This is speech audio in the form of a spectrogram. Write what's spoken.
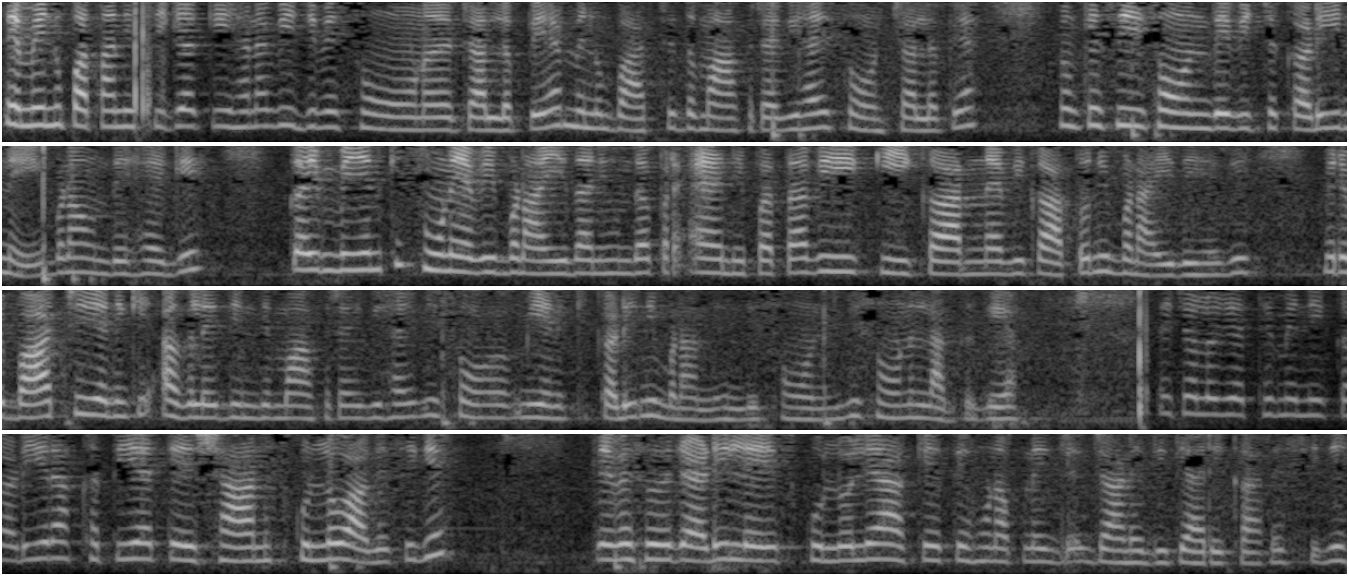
ਤੇ ਮੈਨੂੰ ਪਤਾ ਨਹੀਂ ਸੀਗਾ ਕਿ ਹਨਾ ਵੀ ਜਿਵੇਂ ਸੌਣ ਚੱਲ ਪਿਆ, ਮੈਨੂੰ ਬਾਅਦ ਚ ਦਿਮਾਗ 'ਚ ਵੀ ਹਾਏ ਸੌਣ ਚੱਲ ਪਿਆ, ਕਿਉਂਕਿ ਅਸੀਂ ਸੌਣ ਦੇ ਵਿੱਚ ਕੜੀ ਨਹੀਂ ਬਣਾਉਂਦੇ ਹੈਗੇ। ਕਈ ਯਾਨੀ ਕਿ ਸੁਣਿਆ ਵੀ ਬਣਾਈਦਾ ਨਹੀਂ ਹੁੰਦਾ, ਪਰ ਐ ਨਹੀਂ ਪਤਾ ਵੀ ਕੀ ਕਾਰਨ ਹੈ, ਵੀ ਕਾਤੋਂ ਨਹੀਂ ਬਣਾਈਦੇ ਹੈਗੇ। ਮੇਰੇ ਬਾਅਦ ਚ ਯਾਨੀ ਕਿ ਅਗਲੇ ਦਿਨ ਦਿਮਾਗ 'ਚ ਵੀ ਹਾਏ ਵੀ ਸੌ ਯਾਨੀ ਕਿ ਕੜੀ ਨਹੀਂ ਬਣਾਉਂਦੇ ਹੁੰਦੇ, ਸੌਣ ਵੀ ਸੌਣ ਲੱਗ ਗਿਆ। ਤੇ ਚਲੋ ਜੀ, ਇੱਥੇ ਮੈਨੇ ਕੜੀ ਰੱਖਤੀ ਹੈ ਤੇ ਸ਼ਾਨ ਸਕੂਲੋਂ ਆ ਗਏ ਸੀਗੇ। ਤੇ ਵੈਸੇ ਉਹਦੇ ਡੈਡੀ ਲੈ ਸਕੂਲੋਂ ਲਿਆ ਕੇ ਤੇ ਹੁਣ ਆਪਣੇ ਜਾਣੇ ਦੀ ਤਿਆਰੀ ਕਰ ਰਹੇ ਸੀਗੇ।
